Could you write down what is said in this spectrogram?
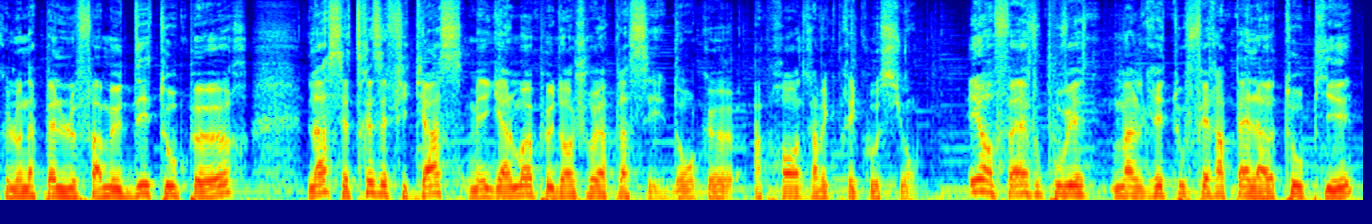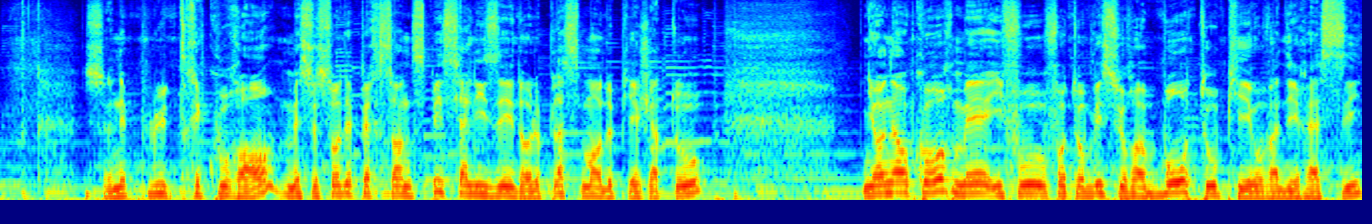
que l'on appelle le fameux détaupeur. Là, c'est très efficace, mais également un peu dangereux à placer, donc euh, à prendre avec précaution. Et enfin, vous pouvez malgré tout faire appel à un taupier. Ce n'est plus très courant, mais ce sont des personnes spécialisées dans le placement de pièges à taupes. Il y en a encore, mais il faut, faut tomber sur un bon taupier, on va dire ainsi.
